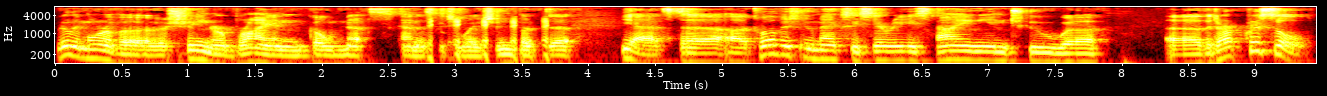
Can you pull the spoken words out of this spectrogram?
really more of a Shane O'Brien go nuts kind of situation, but uh, yeah, it's uh, a 12 issue maxi series tying into uh, uh, the Dark Crystal,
